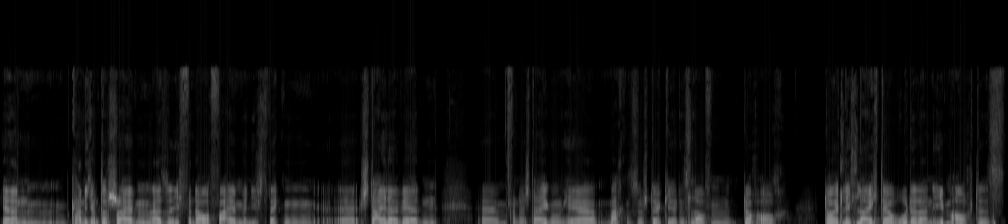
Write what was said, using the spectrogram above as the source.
Ja, dann kann ich unterschreiben. Also ich finde auch, vor allem wenn die Strecken äh, steiler werden, ähm, von der Steigung her, machen so Stöcke das Laufen doch auch deutlich leichter oder dann eben auch das,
